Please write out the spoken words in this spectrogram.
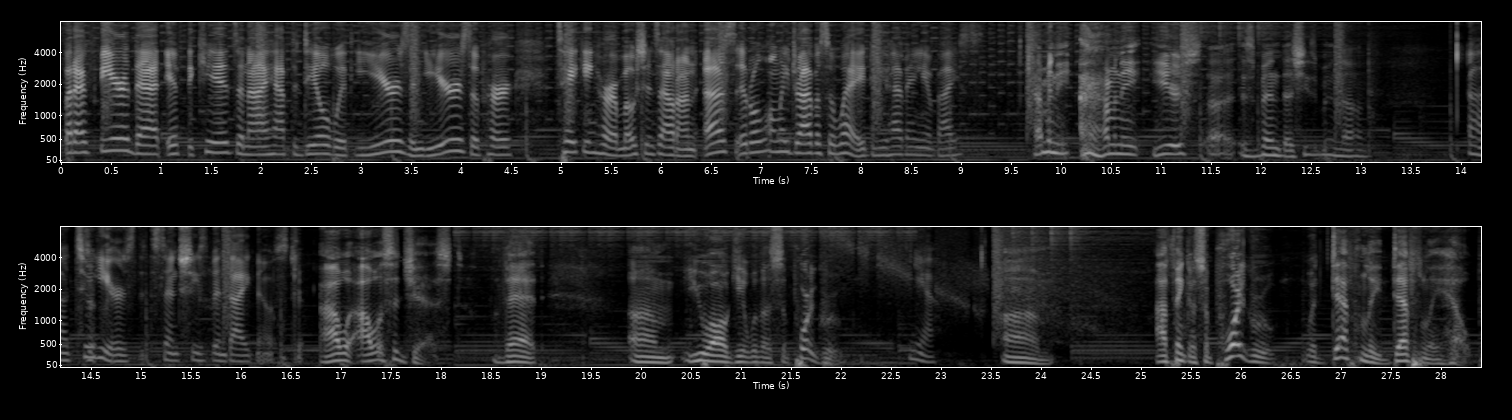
but I fear that if the kids and I have to deal with years and years of her taking her emotions out on us, it'll only drive us away. Do you have any advice? How many how many years uh, it's been that she's been uh, Uh, two years since she's been diagnosed. I would I would suggest that um, you all get with a support group. Yeah. I think a support group would definitely definitely help.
